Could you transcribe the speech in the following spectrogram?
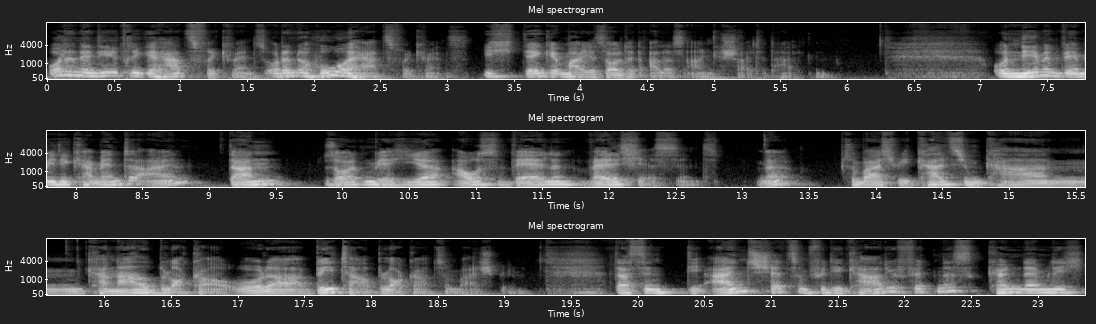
Oder eine niedrige Herzfrequenz oder eine hohe Herzfrequenz. Ich denke mal, ihr solltet alles eingeschaltet halten. Und nehmen wir Medikamente ein, dann sollten wir hier auswählen, welche es sind. Ne? Zum Beispiel Calcium-Kanalblocker oder Beta-Blocker zum Beispiel. Das sind die Einschätzung für die Cardio-Fitness, können nämlich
